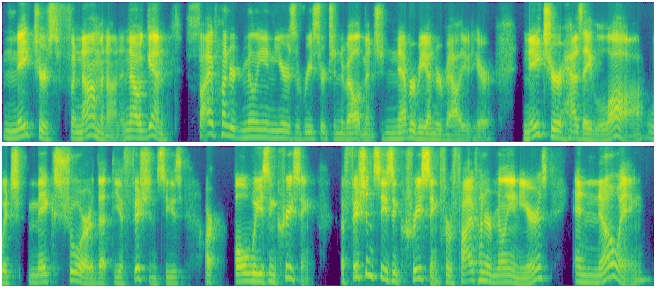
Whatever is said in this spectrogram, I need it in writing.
nature's phenomenon. And now, again, 500 million years of research and development should never be undervalued here. Nature has a law which makes sure that the efficiencies are always increasing. Efficiency is increasing for 500 million years, and knowing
